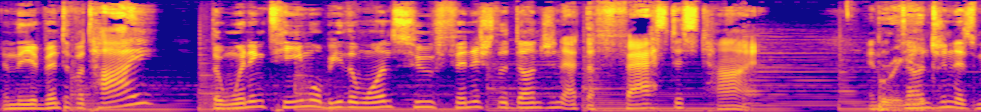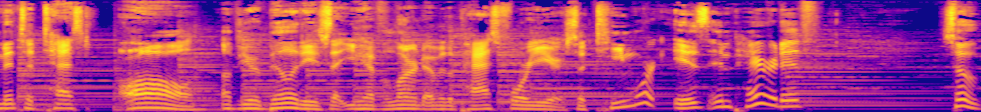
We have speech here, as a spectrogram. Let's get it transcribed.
In the event of a tie, the winning team will be the ones who finish the dungeon at the fastest time. And Bring the dungeon is meant to test all of your abilities that you have learned over the past four years. So teamwork is imperative. So,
